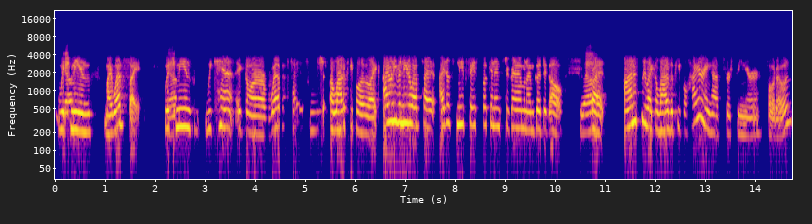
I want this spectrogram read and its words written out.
which means my website, which means we can't ignore our websites, which a lot of people are like, I don't even need a website. I just need Facebook and Instagram and I'm good to go. But honestly, like a lot of the people hiring us for senior photos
